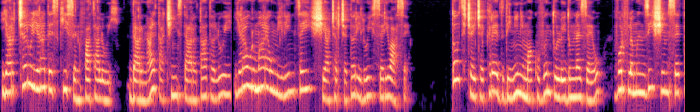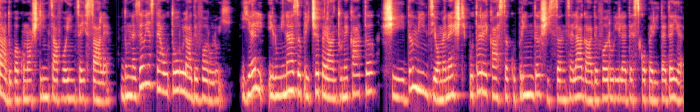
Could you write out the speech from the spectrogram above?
iar cerul era deschis în fața lui, dar în alta cinste arătată lui era urmarea umilinței și a cercetării lui serioase. Toți cei ce cred din inimă cuvântul lui Dumnezeu vor flămânzi și înseta după cunoștința voinței sale. Dumnezeu este autorul adevărului. El iluminează priceperea întunecată și dă minții omenești putere ca să cuprindă și să înțeleagă adevărurile descoperite de el.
